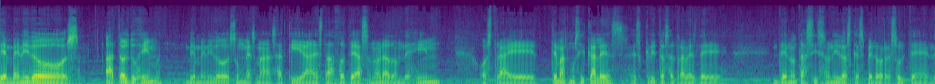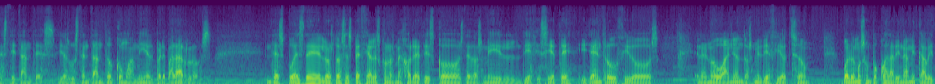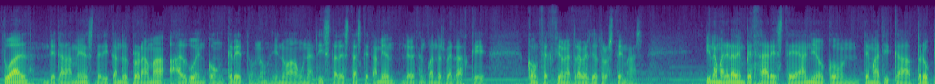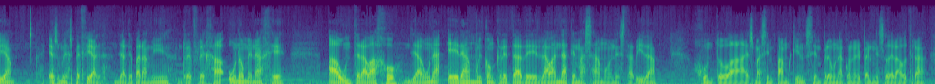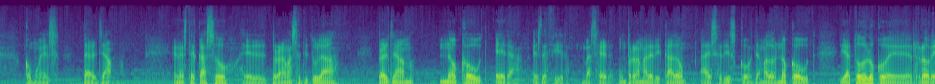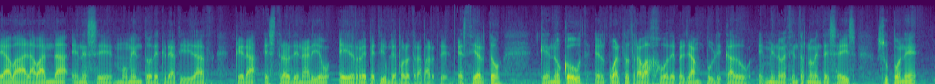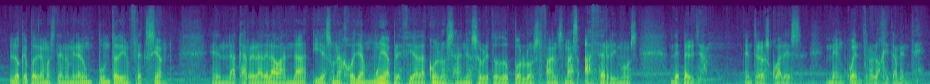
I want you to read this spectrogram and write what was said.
Bienvenidos a Told to Him, bienvenidos un mes más aquí a esta azotea sonora donde Him os trae temas musicales escritos a través de, de notas y sonidos que espero resulten excitantes y os gusten tanto como a mí el prepararlos. Después de los dos especiales con los mejores discos de 2017 y ya introducidos en el nuevo año, en 2018, volvemos un poco a la dinámica habitual de cada mes dedicando el programa a algo en concreto, ¿no? Y no a una lista de estas que también de vez en cuando es verdad que confecciona a través de otros temas. Y la manera de empezar este año con temática propia es muy especial, ya que para mí refleja un homenaje a un trabajo y a una era muy concreta de la banda que más amo en esta vida, junto a Smashing Pumpkins, siempre una con el permiso de la otra, como es Pearl Jam. En este caso, el programa se titula Pearl Jam No Code Era, es decir, va a ser un programa dedicado a ese disco llamado No Code y a todo lo que rodeaba a la banda en ese momento de creatividad que era extraordinario e irrepetible por otra parte. Es cierto que No Code, el cuarto trabajo de Pearl Jam publicado en 1996, supone lo que podríamos denominar un punto de inflexión en la carrera de la banda y es una joya muy apreciada con los años, sobre todo por los fans más acérrimos de Pearl Jam, entre los cuales me encuentro, lógicamente.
